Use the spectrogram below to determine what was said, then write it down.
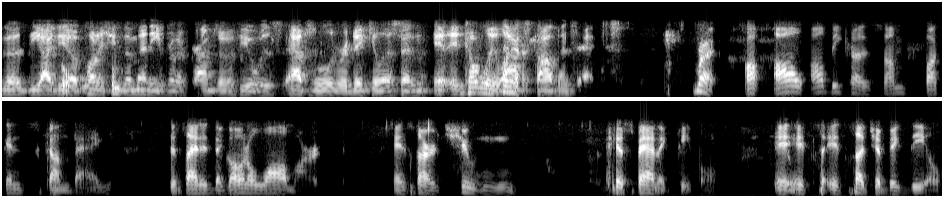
The the idea of punishing the many for the crimes of a few is absolutely ridiculous, and it, it totally lacks common sense. Right. all, all all because some fucking scumbag decided to go to Walmart and start shooting Hispanic people. It, it's it's such a big deal.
